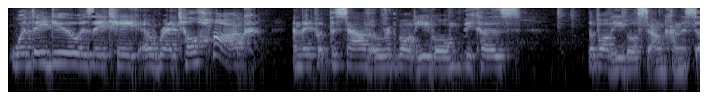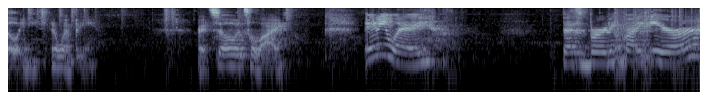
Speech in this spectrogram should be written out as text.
What they do is they take a red-tailed hawk and they put the sound over the bald eagle because the bald eagles sound kind of silly and wimpy. Right, so it's a lie. Anyway, that's birding by ear.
